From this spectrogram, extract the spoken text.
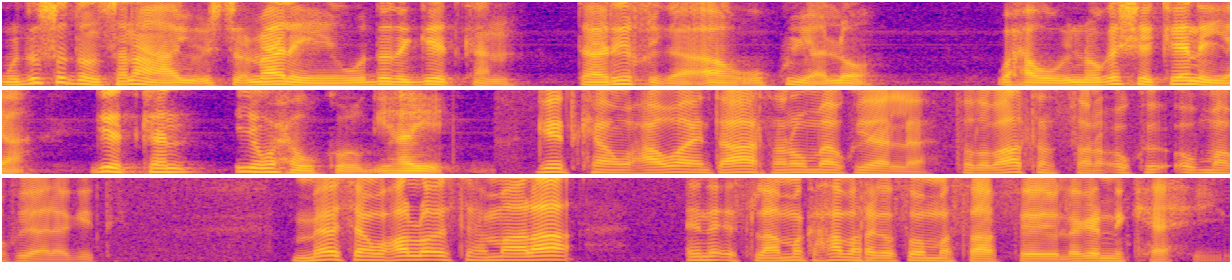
Muddo soddon sanaha ayuu isticmaalayay waddada geedkan taariikhiga ah uu ku yaallo. Waxa uu inooga sheekeynayaa geedkan iyo waxa uu ka ogyahay geedkan waxaa waa inta haar sano umaa ku yaallaa toddobaatan sano umaa ku yaallaa geedka. Meeshan waxaa loo isticmaalaa in islaamanka xamar laga soo masaafeeyo laga nikaaxiyo.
